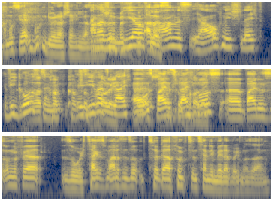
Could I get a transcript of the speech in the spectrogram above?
man muss sich halt einen guten Döner stechen lassen. Aber so ein mit- Bier mit auf dem alles. Arm ist ja auch nicht schlecht. Wie groß Aber es denn? kommt- kommt ist jeweils gleich Äh, groß? ist beides gleich groß. Äh, beides ungefähr so. Ich zeige es mal an, das sind so circa 15 Zentimeter, würde ich mal sagen.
